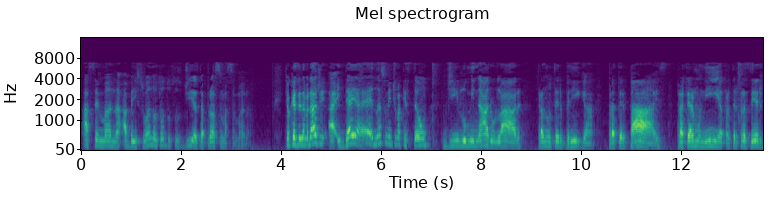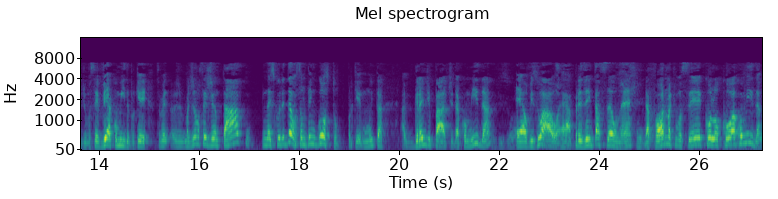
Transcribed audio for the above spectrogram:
a semana, abençoando todos os dias da próxima semana. Então, quer dizer, na verdade, a ideia é, não é somente uma questão de iluminar o lar para não ter briga, para ter paz, para ter harmonia, para ter prazer, de você ver a comida, porque imagina você jantar na escuridão, você não tem gosto, porque muita a grande parte da comida visual. é o visual, Sim. é a apresentação, né? Da forma que você colocou a comida.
